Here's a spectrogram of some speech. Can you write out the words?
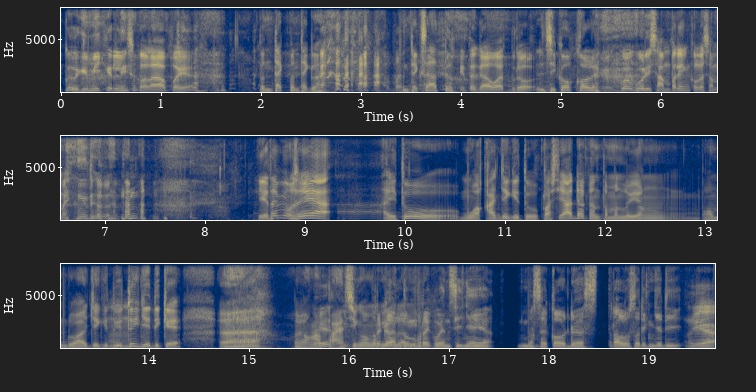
Gue lagi mikir nih sekolah apa ya. Pentek pentek gua pentek satu Itu gawat, Bro. Cikokol Gue gue disamperin kalau sama yang itu. Ya tapi maksudnya ah, itu muak aja gitu. Pasti ada kan temen lu yang om dua aja gitu. Hmm. Itu jadi kayak eh udah ngapain sih ngomong gitu Tergantung frekuensinya ya. Maksudnya kalau udah terlalu sering jadi Iya.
